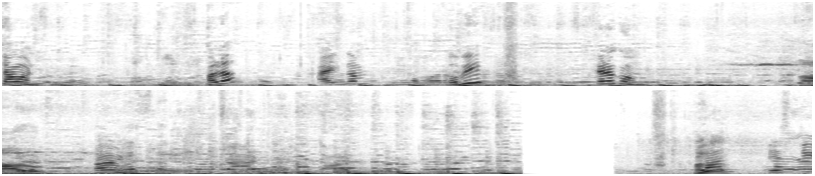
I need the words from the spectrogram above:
কেমন? ভালো? একদম? অভি? কীরকম? দারুণ। ভালো? টেস্টি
